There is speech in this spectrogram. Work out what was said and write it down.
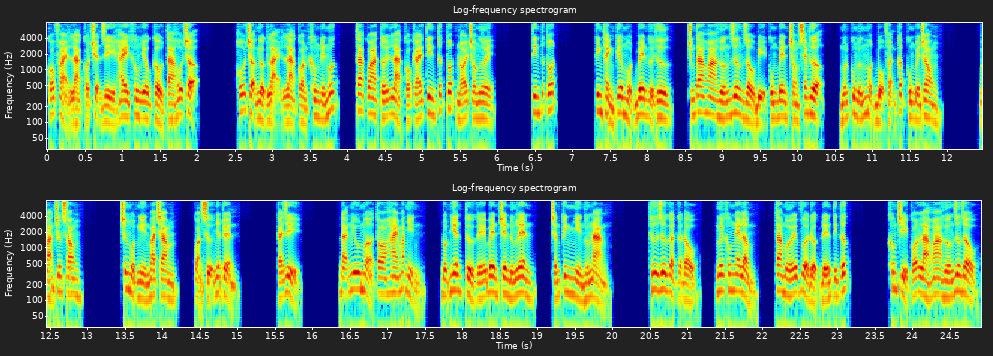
có phải là có chuyện gì hay không yêu cầu ta hỗ trợ? Hỗ trợ ngược lại là còn không đến mức, ta qua tới là có cái tin tức tốt nói cho ngươi. Tin tức tốt? Kinh thành kia một bên gửi thư, chúng ta hoa hướng dương dầu bị cung bên trong xem thượng, muốn cung ứng một bộ phận cấp cung bên trong. Bản chương xong. Chương một nghìn ba trăm, quản sự nhân tuyển cái gì? Đại ngưu mở to hai mắt nhìn, đột nhiên từ ghế bên trên đứng lên, chấn kinh nhìn hướng nàng. Thư dư gật gật đầu, ngươi không nghe lầm, ta mới vừa được đến tin tức. Không chỉ có là hoa hướng dương dầu,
